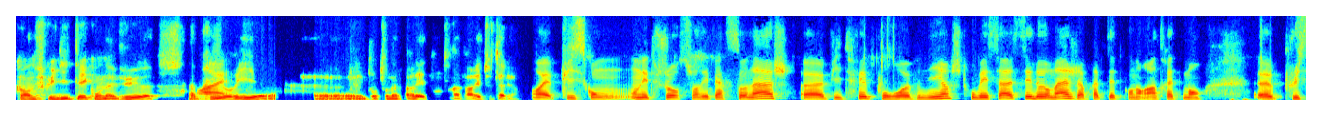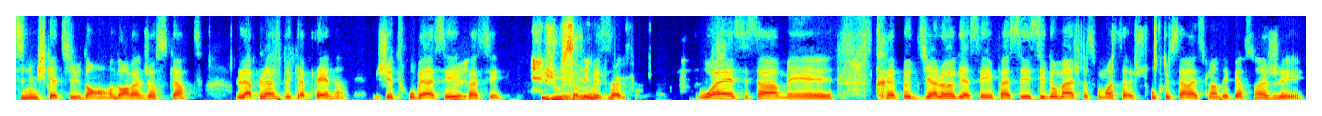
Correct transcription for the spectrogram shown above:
grande fluidité qu'on a vue euh, a priori euh, dont on a parlé, dont on a parlé tout à l'heure. Ouais, puisqu'on on est toujours sur des personnages, euh, vite fait pour revenir, je trouvais ça assez dommage. Après, peut-être qu'on aura un traitement euh, plus significatif dans, dans Avengers Cart. La place de Captain, j'ai trouvé assez oui. effacée. Il joue 5 minutes ça... Ouais, c'est ça, mais très peu de dialogue, assez effacé. C'est dommage parce que moi, ça, je trouve que ça reste l'un des personnages les,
